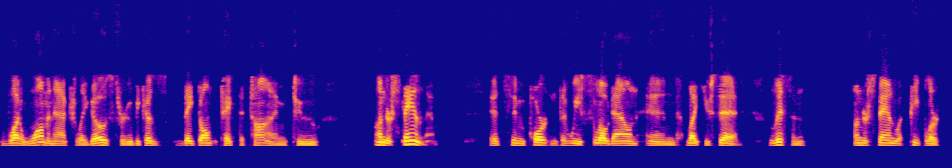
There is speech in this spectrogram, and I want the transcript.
what a woman actually goes through because they don't take the time to understand them. It's important that we slow down and, like you said, listen understand what people are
